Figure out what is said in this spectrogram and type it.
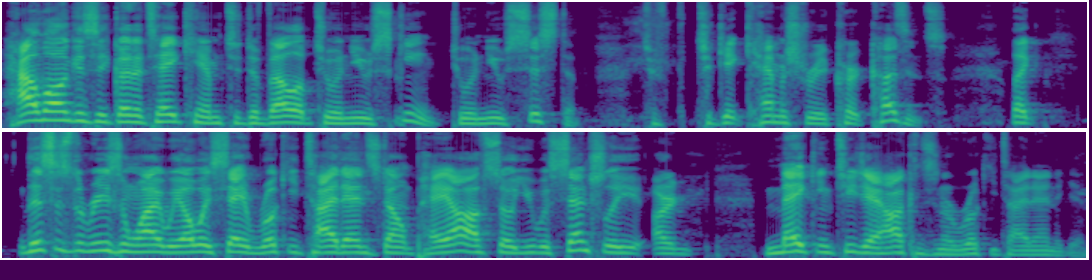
How long is it going to take him to develop to a new scheme, to a new system, to to get chemistry with Kirk Cousins? Like this is the reason why we always say rookie tight ends don't pay off. So you essentially are making T.J. Hockenson a rookie tight end again.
